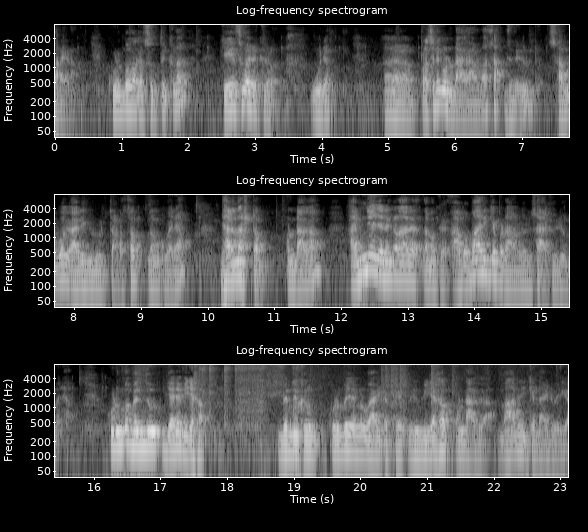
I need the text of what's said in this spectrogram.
പറയണം. കുടുംബവക സ്വത്തുക്കൾ കേസ് വഴക്കുകൾ മൂലം പ്രശ്നങ്ങളുണ്ടാകാനുള്ള സാധ്യതകളുണ്ട്. സർവകാര്യങ്ങളും ഒരു തടസ്സം നമുക്ക് വരാം. ധനനഷ്ടം ഉണ്ടാകാം. അന്യജനങ്ങളാൽ നമുക്ക് അപമാനിക്കപ്പെടാനുള്ള ഒരു സാഹചര്യവും വരാം. കുടുംബ ബന്ധു ജനവിരഹം ബന്ധുക്കളും കുടുംബജനങ്ങളുമായിട്ടൊക്കെ ഒരു വിരഹം ഉണ്ടാകുക മാറി നിൽക്കേണ്ടതായിട്ട് വരിക.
